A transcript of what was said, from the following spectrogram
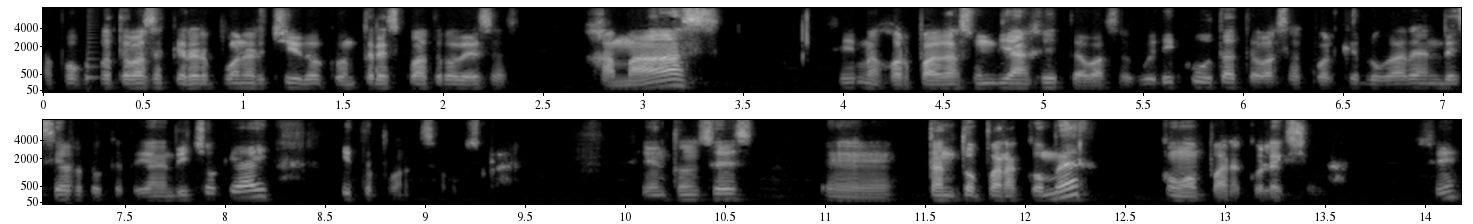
¿A poco te vas a querer poner chido con 3, 4 de esas? Jamás. ¿sí? Mejor pagas un viaje y te vas a Wirikuta, te vas a cualquier lugar en el desierto que te hayan dicho que hay y te pones a buscar. Entonces, eh, tanto para comer como para coleccionar. ¿sí?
